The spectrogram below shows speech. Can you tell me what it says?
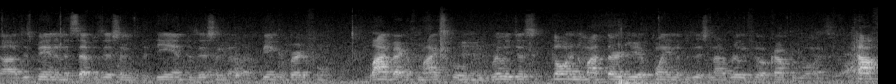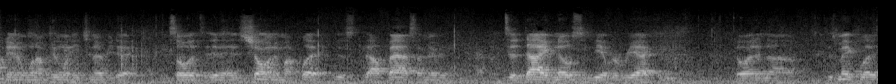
Uh, just being in the set position, the DN position, uh, being converted from linebacker from high school, and really just going into my third year playing the position, I really feel comfortable and confident in what I'm doing each and every day. So it's, it's showing in my play, just how fast I'm able to diagnose and be able to react and go ahead and uh, just make plays.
